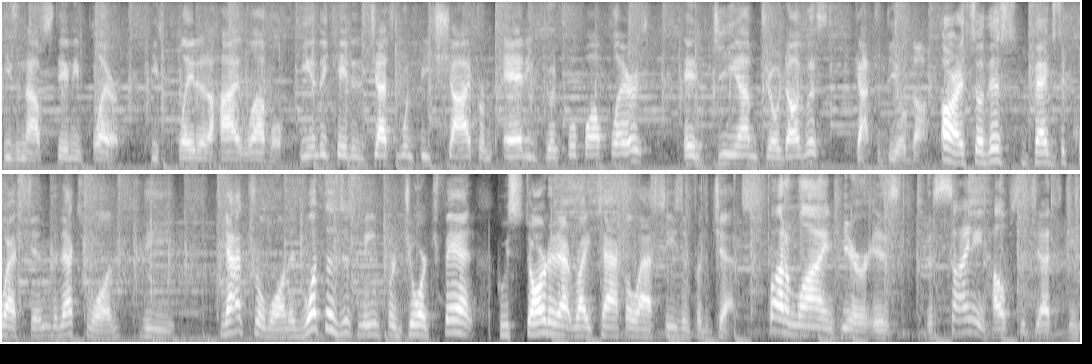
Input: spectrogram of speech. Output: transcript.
He's an outstanding player. He's played at a high level. He indicated the Jets wouldn't be shy from adding good football players, and GM Joe Douglas got the deal done. All right, so this begs the question. The next one, the natural one, is what does this mean for George Fant, who started at right tackle last season for the Jets? Bottom line here is the signing helps the Jets in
